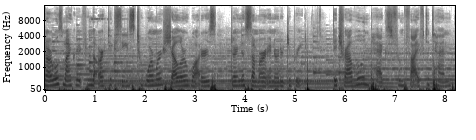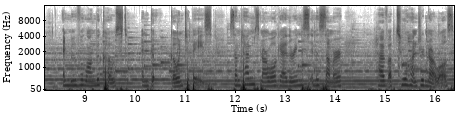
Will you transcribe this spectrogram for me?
Narwhals migrate from the Arctic seas to warmer, shallower waters during the summer in order to breed. They travel in packs from 5 to 10 and move along the coast and go, go into bays. Sometimes narwhal gatherings in the summer have up to 100 narwhals.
